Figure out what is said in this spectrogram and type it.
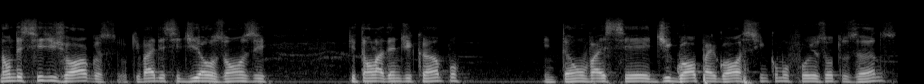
não decide jogos. O que vai decidir é os 11 que estão lá dentro de campo. Então vai ser de igual para igual, assim como foi os outros anos.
